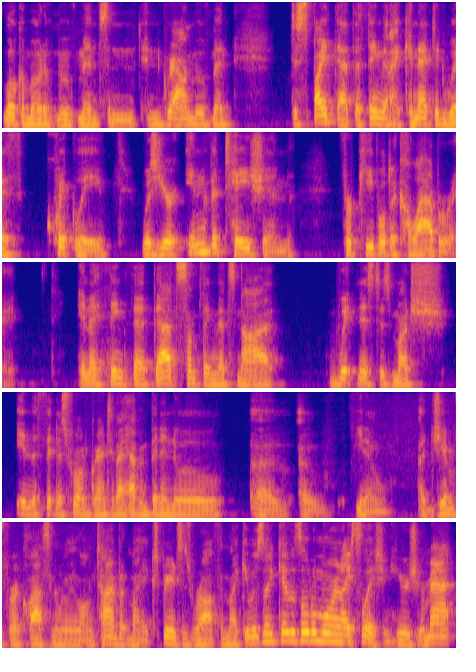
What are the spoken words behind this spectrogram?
locomotive movements and, and ground movement despite that the thing that i connected with quickly was your invitation for people to collaborate and i think that that's something that's not witnessed as much in the fitness world granted i haven't been into a, a, a you know a gym for a class in a really long time, but my experiences were often like it was like it was a little more in isolation. Here's your mat,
